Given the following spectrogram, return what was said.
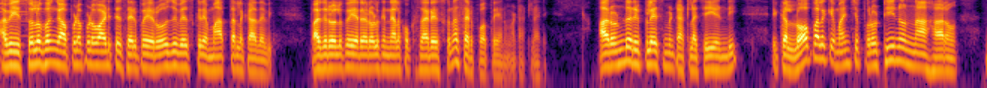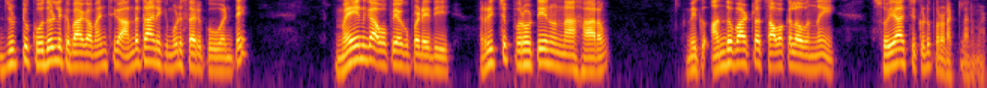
అవి సులభంగా అప్పుడప్పుడు వాడితే సరిపోయే రోజు వేసుకునే మాత్రలు కాదవి. పది రోజులకు ఇరవై రోజులకు నెలకు ఒకసారి వేసుకున్నా సరిపోతాయి అనమాట అట్లాంటివి. ఆ రెండు రిప్లేస్మెంట్ అట్లా చేయండి. ఇక లోపలికి మంచి ప్రోటీన్ ఉన్న ఆహారం జుట్టు కుదుళ్ళకి బాగా మంచిగా అందటానికి ముడి సరుకు అంటే మెయిన్గా ఉపయోగపడేది రిచ్ ప్రోటీన్ ఉన్న ఆహారం. మీకు అందుబాటులో చవకలో ఉన్నాయి సోయా చిక్కుడు అనమాట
